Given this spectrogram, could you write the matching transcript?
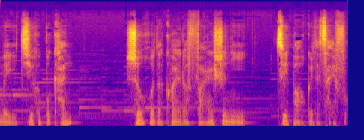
委屈和不堪，收获的快乐反而是你最宝贵的财富。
